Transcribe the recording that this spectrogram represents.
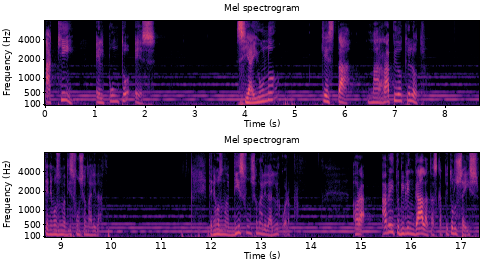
Aquí el punto es, si hay uno que está más rápido que el otro, tenemos una disfuncionalidad. Tenemos una disfuncionalidad en el cuerpo. Ahora, abre tu Biblia en Gálatas capítulo 6,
